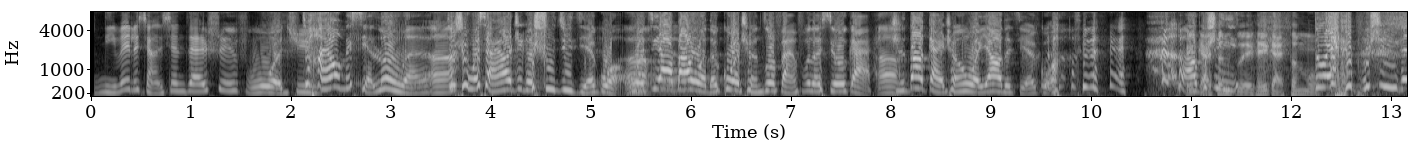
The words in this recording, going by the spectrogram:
你为了想现在说服我去，就好像我们写论文，就是我想要这个数据结果，我就要把我的过程做反复的修改，直到改成我要的结果。对，而，不是一也可以改分母，对，不是一个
